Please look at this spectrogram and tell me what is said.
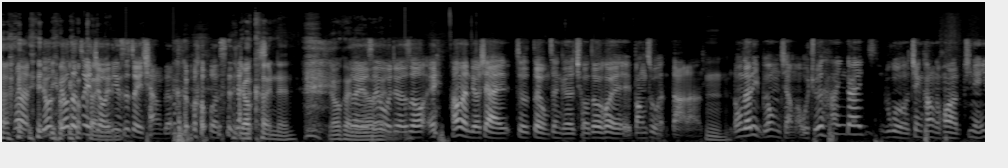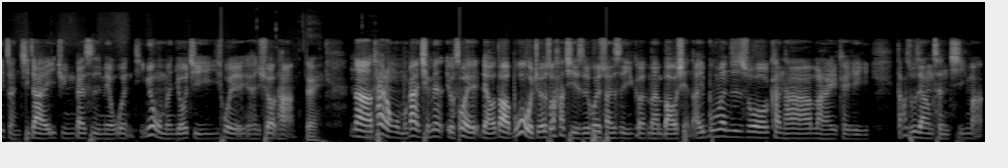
那留留的最久一定是最强的，我是有可能，有可能。对，所以我觉得说，哎，他们留下来就对我们整个球队会帮助很大啦。嗯，龙德利不用讲嘛，我觉得他应该如果健康的话，今年一整季在一军应该是没有问题，因为我们尤其会很需要他。对。那泰隆，我们刚才前面有稍微聊到，不过我觉得说他其实会算是一个蛮保险的，一部分就是说看他来可以打出这样成绩嘛。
